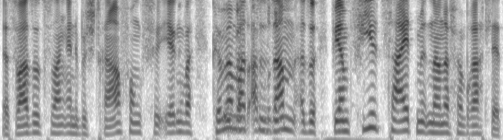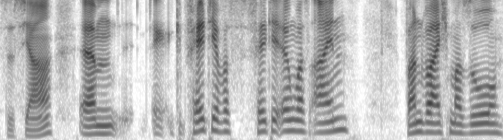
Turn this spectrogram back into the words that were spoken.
Das war sozusagen eine Bestrafung für irgendwas. Können wir mal zusammen, also wir haben viel Zeit miteinander verbracht letztes Jahr. Ähm, äh, fällt dir was, fällt dir irgendwas ein? Wann war ich mal so,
